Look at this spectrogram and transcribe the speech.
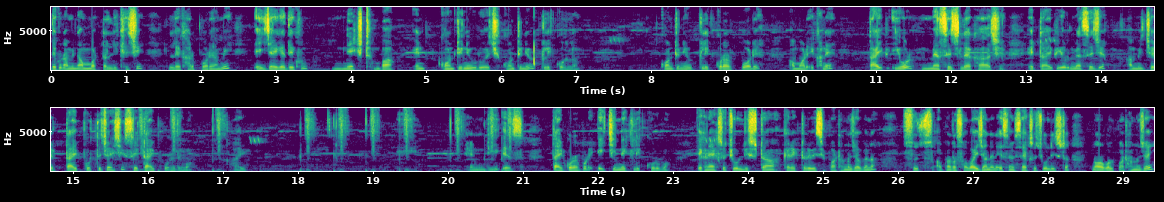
দেখুন, আমি নাম্বারটা লিখেছি। লেখার পরে আমি এই জায়গায় দেখুন নেক্সট বা কন্টিনিউ রয়েছে। কন্টিনিউ ক্লিক করলাম। কন্টিনিউ ক্লিক করার পরে আমার এখানে টাইপ ইওর মেসেজ লেখা আছে। এই টাইপ ইওর মেসেজে আমি যে টাইপ করতে চাইছি, সে টাইপ করে দেবো। হাই এনডিএস টাইপ করার পর এই চিহ্নে ক্লিক করব। এখানে একশো চল্লিশটা ক্যারেক্টারের বেশি পাঠানো যাবে না। আপনারা সবাই জানেন এস এম এস একশো চল্লিশটা নর্মাল পাঠানো যায়।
